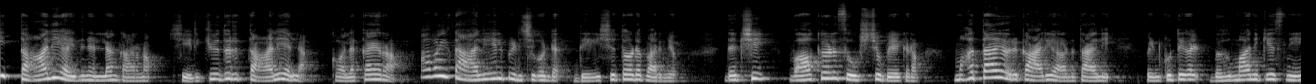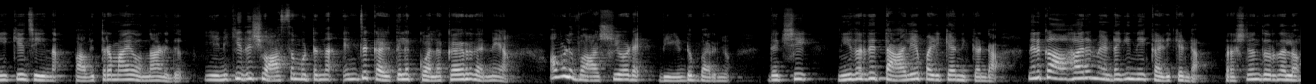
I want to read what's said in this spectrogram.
ഈ താലിയാ ഇതിനെല്ലാം കാരണം. ശരിക്കും ഇതൊരു താലിയല്ല. കൊലക്കയറാ അവൾ താലിയിൽ പിടിച്ചുകൊണ്ട് ദേഷ്യത്തോടെ പറഞ്ഞു ദക്ഷി വാക്കുകൾ സൂക്ഷിച്ചു ഉപയോഗിക്കണം. മഹത്തായ ഒരു കാര്യമാണ് താലി. പെൺകുട്ടികൾ ബഹുമാനിക്കുകയും സ്നേഹിക്കുകയും ചെയ്യുന്ന പവിത്രമായ ഒന്നാണിത്. എനിക്കിത് ശ്വാസം മുട്ടുന്ന എന്റെ കഴുത്തിലെ കൊലക്കയറ് തന്നെയാണ് അവൾ വാശിയോടെ വീണ്ടും പറഞ്ഞു ദക്ഷി നീ വെറുതെ താലിയെ പഴിക്കാൻ നിൽക്കണ്ട നിനക്ക് ആഹാരം വേണ്ടെങ്കിൽ നീ കഴിക്കണ്ട. പ്രശ്നം തീർന്നല്ലോ.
